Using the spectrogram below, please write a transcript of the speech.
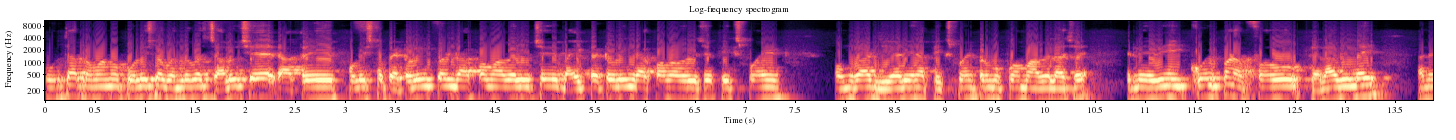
પૂરતા પ્રમાણમાં પોલીસનો બંદોબસ્ત ચાલુ છે. રાત્રે પોલીસનું પેટ્રોલિંગ પણ રાખવામાં આવેલું છે. બાઇક પેટ્રોલિંગ રાખવામાં આવેલું છે. ફિક્સ પોઈન્ટ, હોમગાર્ડ જીઆરડીના ફિક્સ પોઈન્ટ પણ મૂકવામાં આવેલા છે. એટલે એવી કોઈ પણ અફવાઓ ફેલાવી નહીં અને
